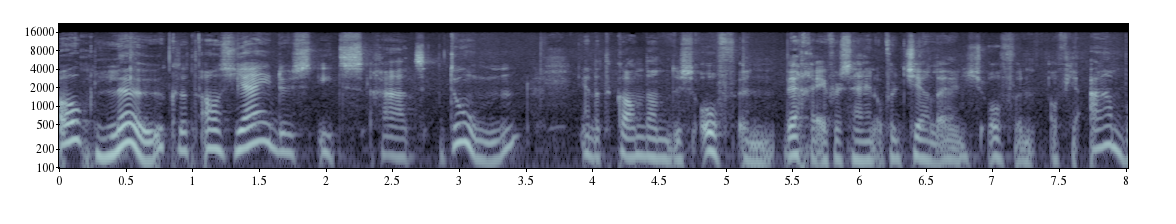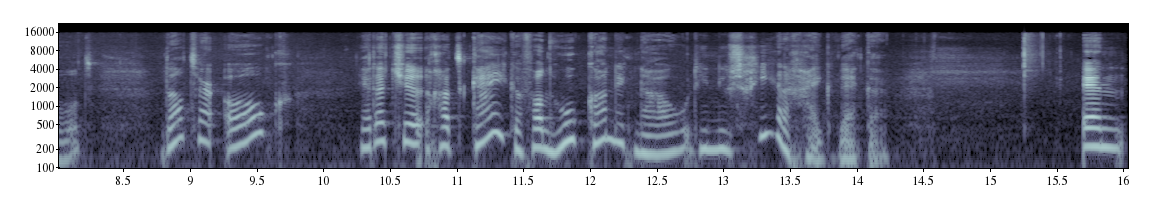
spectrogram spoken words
ook leuk dat als jij dus iets gaat doen, en dat kan dan dus of een weggever zijn, of een challenge, of, een, of je aanbod, dat er ook, ja, dat je gaat kijken van hoe kan ik nou die nieuwsgierigheid wekken. En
